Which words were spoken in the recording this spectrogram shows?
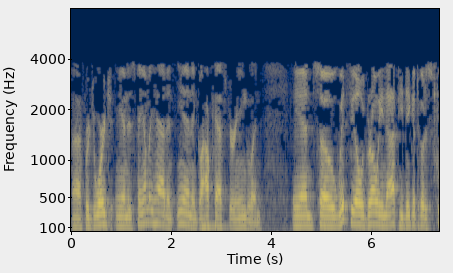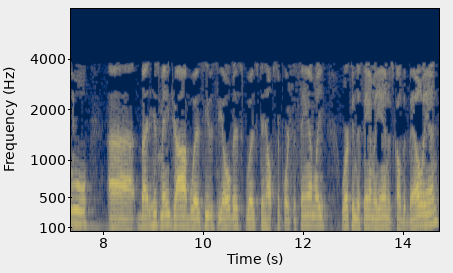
uh, for George, and his family had an inn in Gloucester, England. And so Whitefield, growing up, he did get to go to school, uh, but his main job was he was the oldest, was to help support the family, work in the family inn. It was called the Bell Inn.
